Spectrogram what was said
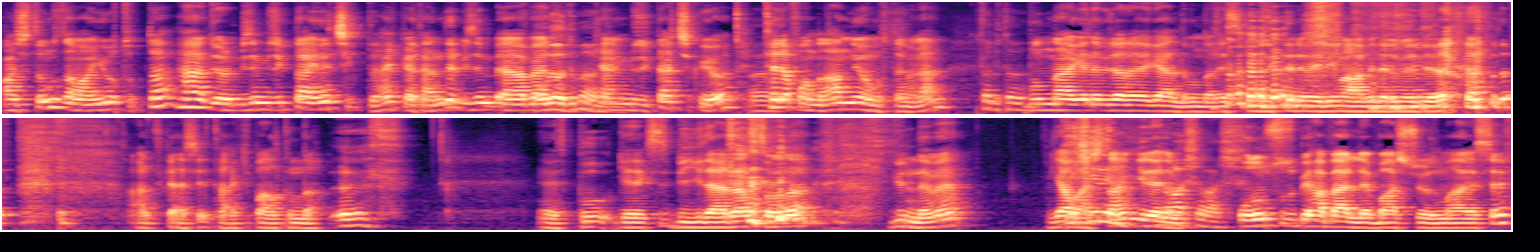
açtığımız zaman YouTube'da ha diyorum bizim müzikler yine çıktı. Hakikaten de bizim beraber Oluyor kendi müzikler çıkıyor. Evet. Telefondan anlıyor muhtemelen. tabii tabii. Bunlar gene bir araya geldi. Bunlar eski müzikleri vereyim abilerime diyor. Artık her şey takip altında. Evet. Evet bu gereksiz bilgilerden sonra gündeme yavaştan Geçelim. girelim. Yavaş yavaş. Olumsuz bir haberle başlıyoruz maalesef.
